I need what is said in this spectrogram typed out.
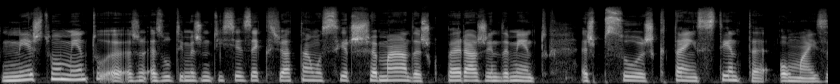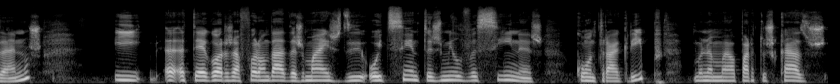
Neste momento, as, as, últimas notícias é que já estão a ser chamadas para agendamento as pessoas que têm 70 ou mais anos. E até agora já foram dadas mais de 800 mil vacinas contra a gripe. Na maior parte dos casos,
